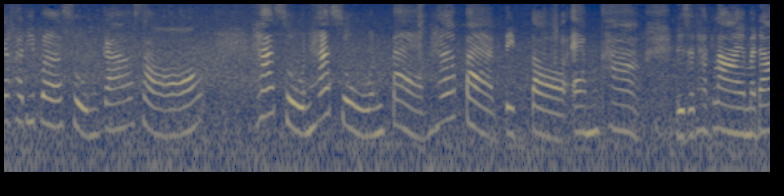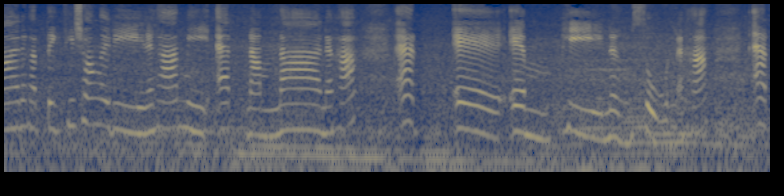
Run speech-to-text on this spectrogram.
นะคะที่เบอร์ 092 5050 858 ติดต่อแอมค่ะ หรือจะทักไลน์มาได้นะคะ ติ๊กที่ช่องไอดีนะคะ มีแอดนำหน้านะคะแอด AMP10 นะคะแอด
